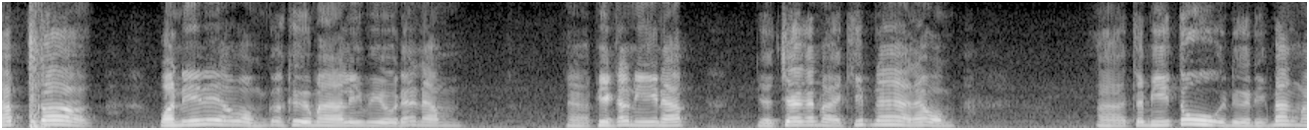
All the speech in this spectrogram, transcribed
ครับ ก็วันนี้เนี่ยครับผมก็คือมารีวิวแนะนำเพียงเท่านี้นะครับ เดี๋ยวเจอกันใหม่คลิปหน้านะครับผมจะมีตู้อื่นอีกบ้างไหม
